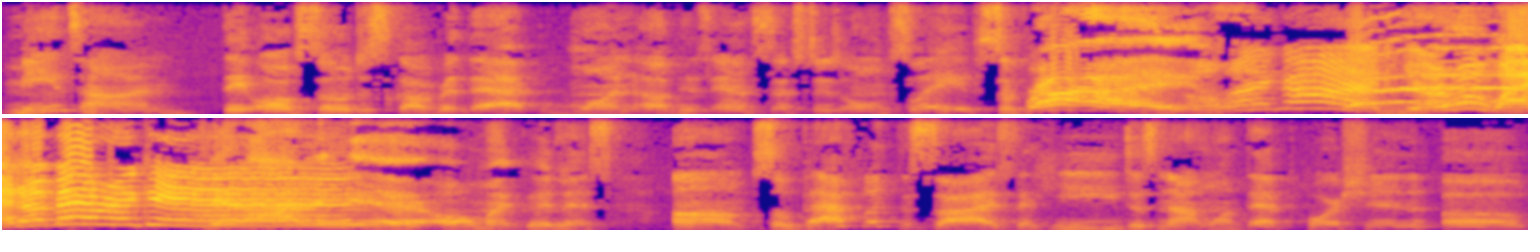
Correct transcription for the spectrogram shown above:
meantime, they also discovered that one of his ancestors owned slaves. Surprise! Oh my God! You're a white American. Get out of here! Oh my goodness. Um, so Batfleck decides that he does not want that portion of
